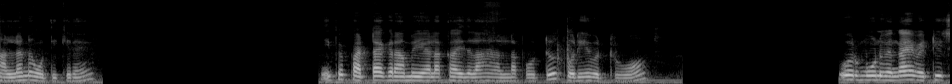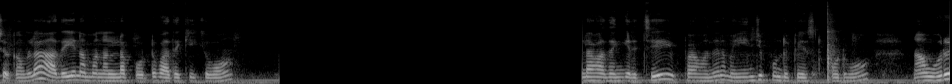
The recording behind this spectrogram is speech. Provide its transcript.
நல்லெண்ணெய் ஊற்றிக்கிறேன் இப்போ பட்டை கிராம்பு ஏலக்காய் இதெல்லாம் நல்லா போட்டு பொரிய விட்டுருவோம். ஒரு மூணு வெங்காயம் வெட்டி வச்சுருக்கோம்ல அதையும் நம்ம நல்லா போட்டு வதக்கிக்குவோம். நல்லா வதங்கிருச்சு. இப்போ வந்து நம்ம இஞ்சி பூண்டு பேஸ்ட் போடுவோம். நான் ஒரு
